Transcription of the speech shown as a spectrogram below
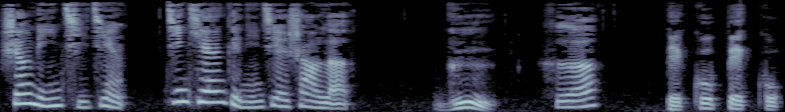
身临其境。今天给您介绍了グー和ペコペコ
